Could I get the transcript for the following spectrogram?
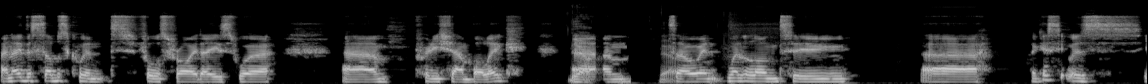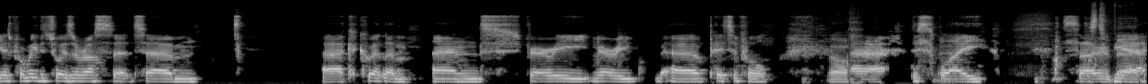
I know the subsequent Force Fridays were um, pretty shambolic. Yeah. Um, Yeah. So I went went along to, uh, I guess it was yes, probably the Toys R Us at um, uh, Coquitlam, and very very uh, pitiful Oh, uh, display. that's So yeah.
